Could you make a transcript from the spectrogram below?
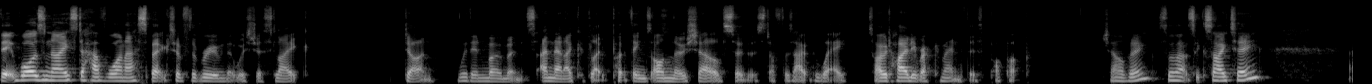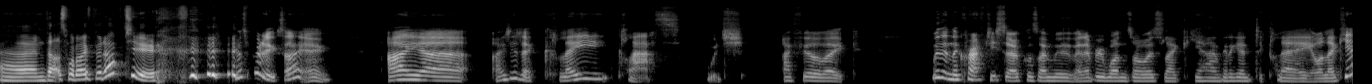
it was nice to have one aspect of the room that was just like done within moments, and then I could like put things on those shelves so that stuff was out the way. So I would highly recommend this pop up shelving. So that's exciting, and that's what I've been up to. That's pretty exciting. I uh I did a clay class, which I feel like within the crafty circles I move in, everyone's always like, "Yeah, I'm gonna get into clay," or like, "Yeah,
